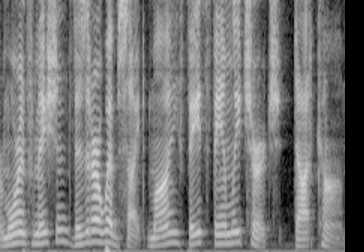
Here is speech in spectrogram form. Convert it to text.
For more information, visit our website, myfaithfamilychurch.com.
